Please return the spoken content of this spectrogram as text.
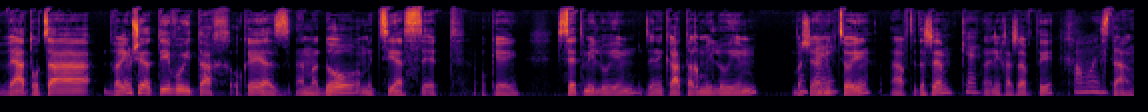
ואת רוצה דברים שיטיבו איתך, אוקיי? אז המדור מציע סט, אוקיי? סט מילואים, זה נקרא תרמילואים, בשם אוקיי. המקצועי. אהבת את השם? כן. אני חשבתי. חמוד. סתם.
